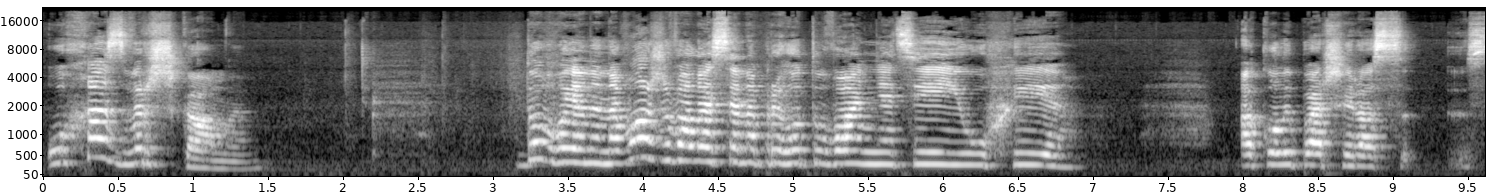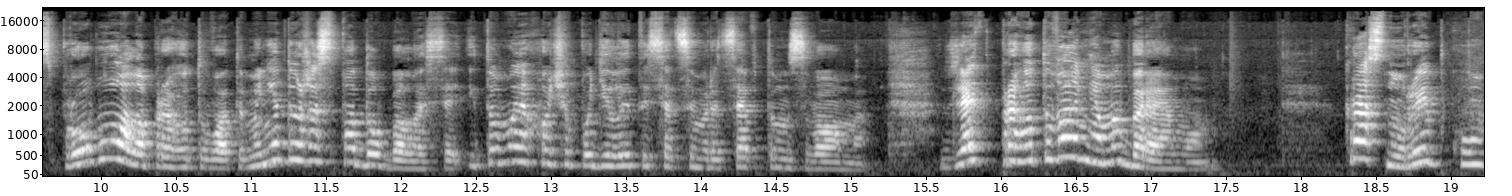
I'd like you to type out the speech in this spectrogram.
уха з вершками. Довго я не наважувалася на приготування цієї ухи. А коли перший раз спробувала приготувати, мені дуже сподобалося. І тому я хочу поділитися цим рецептом з вами. Для приготування ми беремо красну рибку,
